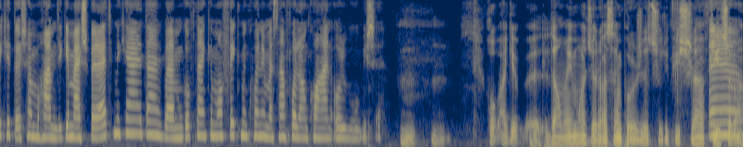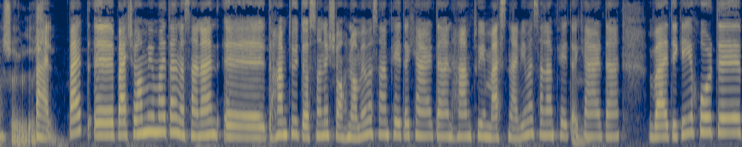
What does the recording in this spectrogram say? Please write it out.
الگوهایی که داشتن با هم دیگه مشورت می‌کردن و می‌گفتن که ما فکر می‌کنیم مثلا فلان کهن الگو میشه. خب اگه ادامه ماجرا اصلا این پروژه چوری پیش رفت؟ چه بخشایی رو داشت بله. بعد بچه ها می اومدن مثلا هم توی داستان شاهنامه مثلا پیدا کردن هم توی مصنوی مثلا پیدا کردن و دیگه یه خورده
